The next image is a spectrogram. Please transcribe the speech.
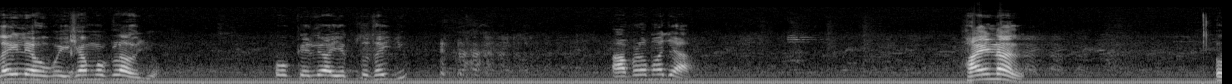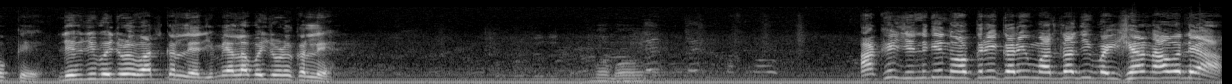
લઈ લેવું પૈસા મોકલાવજો. ઓકે લે, આ એક તો થઈ ગયું. આપણે મજા. ફાઈનલ ઓકે. દેવજીભાઈ જોડે વાત કરી લેજે, મેલાભાઈ જોડે કરી લે. આખી જિંદગી નોકરી કરી, માતાજી પૈસા ના વધ્યા.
